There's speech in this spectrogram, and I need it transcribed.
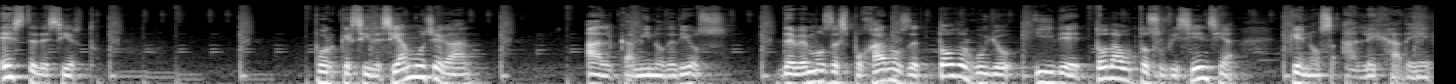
este desierto. Porque si deseamos llegar al camino de Dios, debemos despojarnos de todo orgullo y de toda autosuficiencia que nos aleja de Él.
